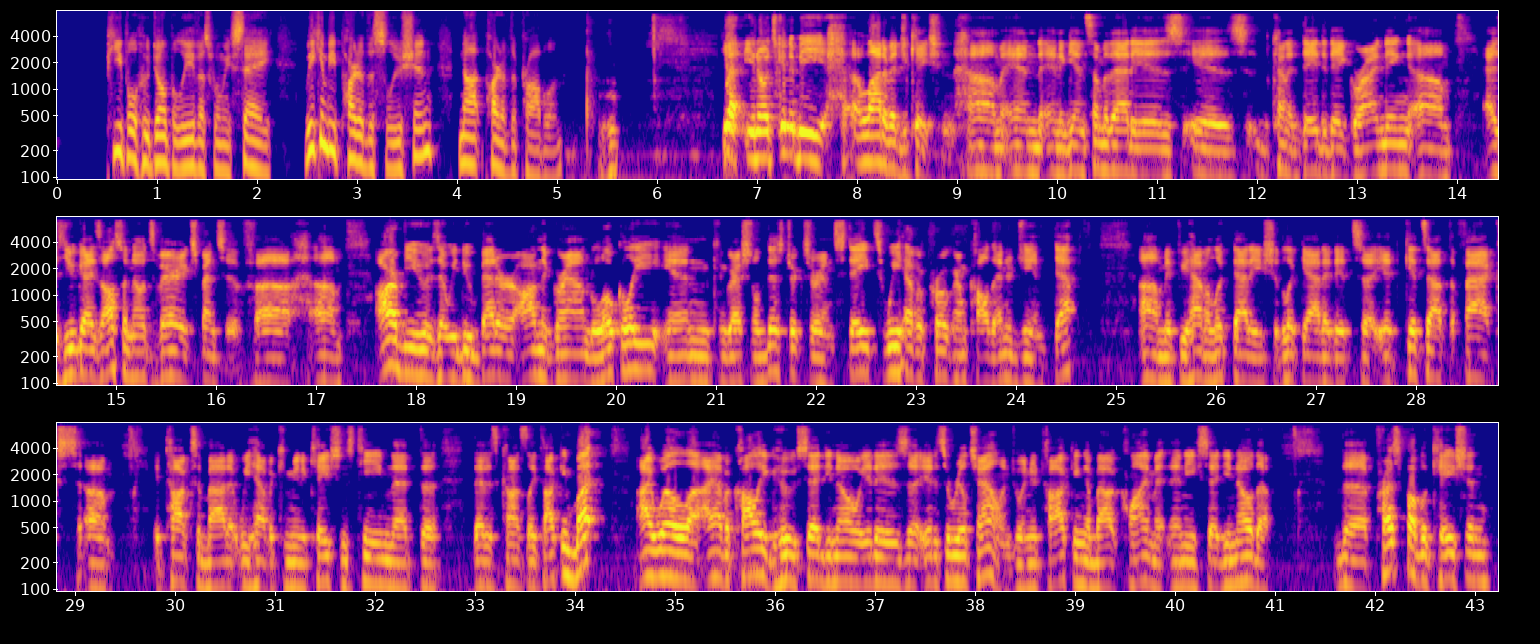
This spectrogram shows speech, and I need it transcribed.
people who don't believe us when we say we can be part of the solution, not part of the problem. Mm-hmm. Yeah, you know, it's going to be a lot of education, um, and and again, some of that is is kind of day to day grinding. Um, as you guys also know, it's very expensive. Uh, um, our view is that we do better on the ground locally in congressional districts or in states. We have a program called Energy in Depth um, if you haven't looked at it, you should look at it. It's uh, it gets out the facts. Um, it talks about it. We have a communications team that uh, that is constantly talking. But I will. Uh, I have a colleague who said, you know, it is uh, it is a real challenge when you're talking about climate. And he said, you know, the the press publication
